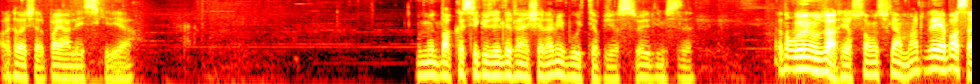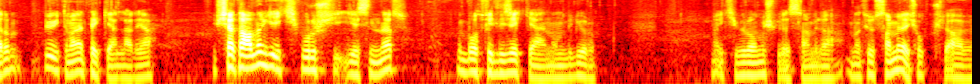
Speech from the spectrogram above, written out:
arkadaşlar. Bayağı late skill ya. Bugün dakika 850'de falan şeyler mi build yapacağız. Söyleyeyim size. Zaten oyun uzar. Ya susamız falan var. R'ye basarım. Büyük ihtimalle tek yerler ya. İfşat aldım ki iki vuruş yesinler. Bot filleyecek yani onu biliyorum. Ama 2-1 olmuş bile Samira. Anlatıyor Samira çok güçlü abi.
